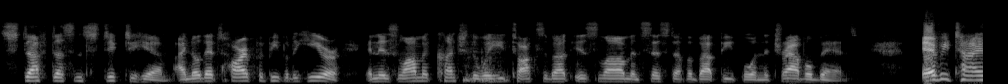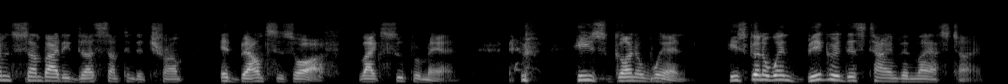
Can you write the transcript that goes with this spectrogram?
Stuff doesn't stick to him. I know that's hard for people to hear in Islamic country the way he talks about Islam and says stuff about people and the travel bans. Every time somebody does something to Trump, it bounces off like Superman. He's gonna win. He's gonna win bigger this time than last time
